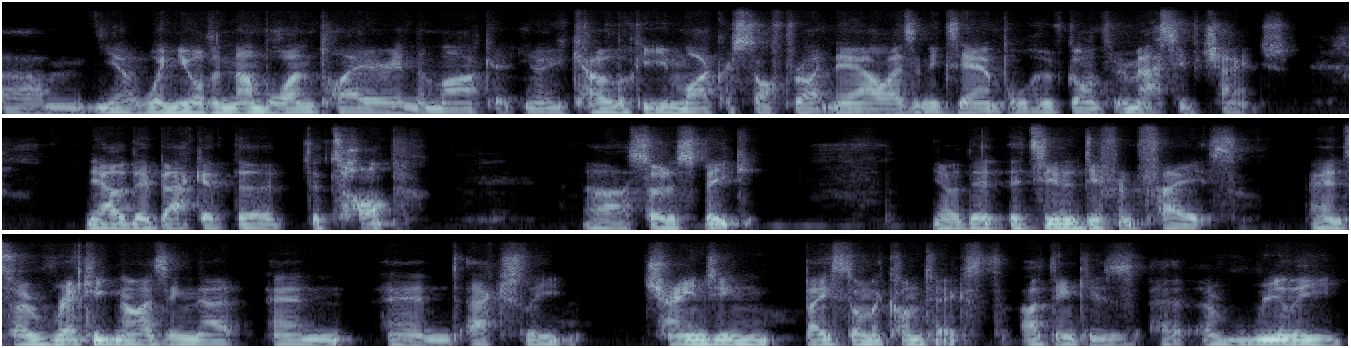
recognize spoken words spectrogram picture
um, you know when you're the number one player in the market. You know you kind of look at your microsoft right now as an example who've gone through massive change. Now they're back at the the top uh, so to speak. You know it's in a different phase. And so recognizing that and and actually changing based on the context, I think is a, a really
